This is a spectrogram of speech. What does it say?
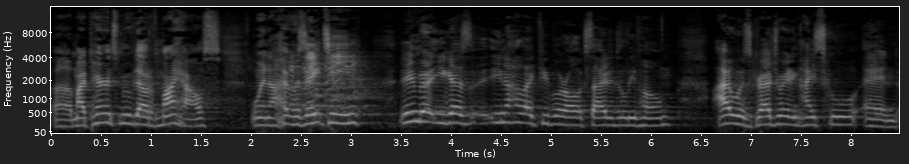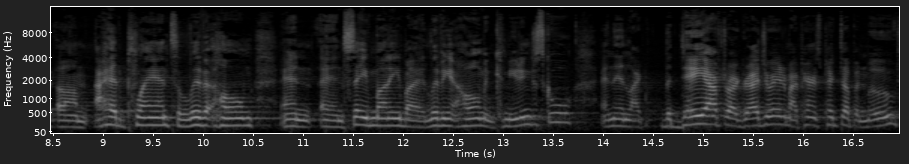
Uh, my parents moved out of my house when I was 18. Anybody, you guys, you know how like people are all excited to leave home? I was graduating high school and um, I had planned to live at home and, and save money by living at home and commuting to school. And then, like, the day after I graduated, my parents picked up and moved.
